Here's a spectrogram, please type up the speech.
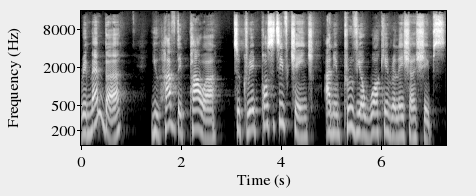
Remember, you have the power to create positive change and improve your working relationships.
